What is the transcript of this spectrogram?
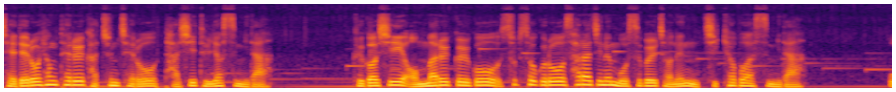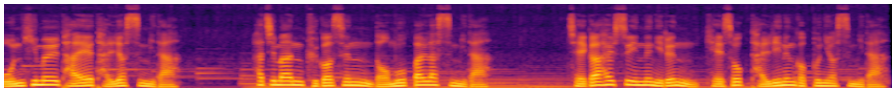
제대로 형태를 갖춘 채로 다시 들렸습니다. 그것이 엄마를 끌고 숲속으로 사라지는 모습을 저는 지켜보았습니다. 온 힘을 다해 달렸습니다. 하지만 그것은 너무 빨랐습니다. 제가 할 수 있는 일은 계속 달리는 것뿐이었습니다.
